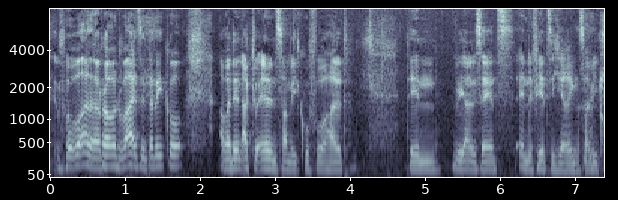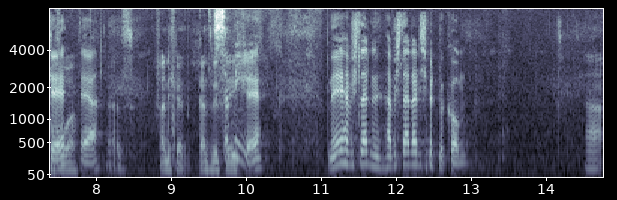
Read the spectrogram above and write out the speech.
rot-weiße Trikot, aber den aktuellen Sami Kufur halt. Den, wie alt ist er jetzt? Ende 40-jährigen Sami okay, Kufur. Ja. Das fand ich ganz witzig. Sami. Okay. Nee, habe ich, leider, hab ich leider nicht mitbekommen. Ja.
